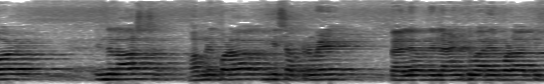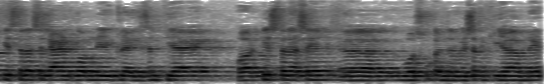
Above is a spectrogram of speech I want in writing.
और इन द लास्ट हमने पढ़ा कि इस चैप्टर में पहले हमने लैंड के बारे में पढ़ा कि किस तरह से लैंड को हमने यूटिलाइजेशन किया है और किस तरह से वो उसको कंजर्वेशन किया है हमने,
